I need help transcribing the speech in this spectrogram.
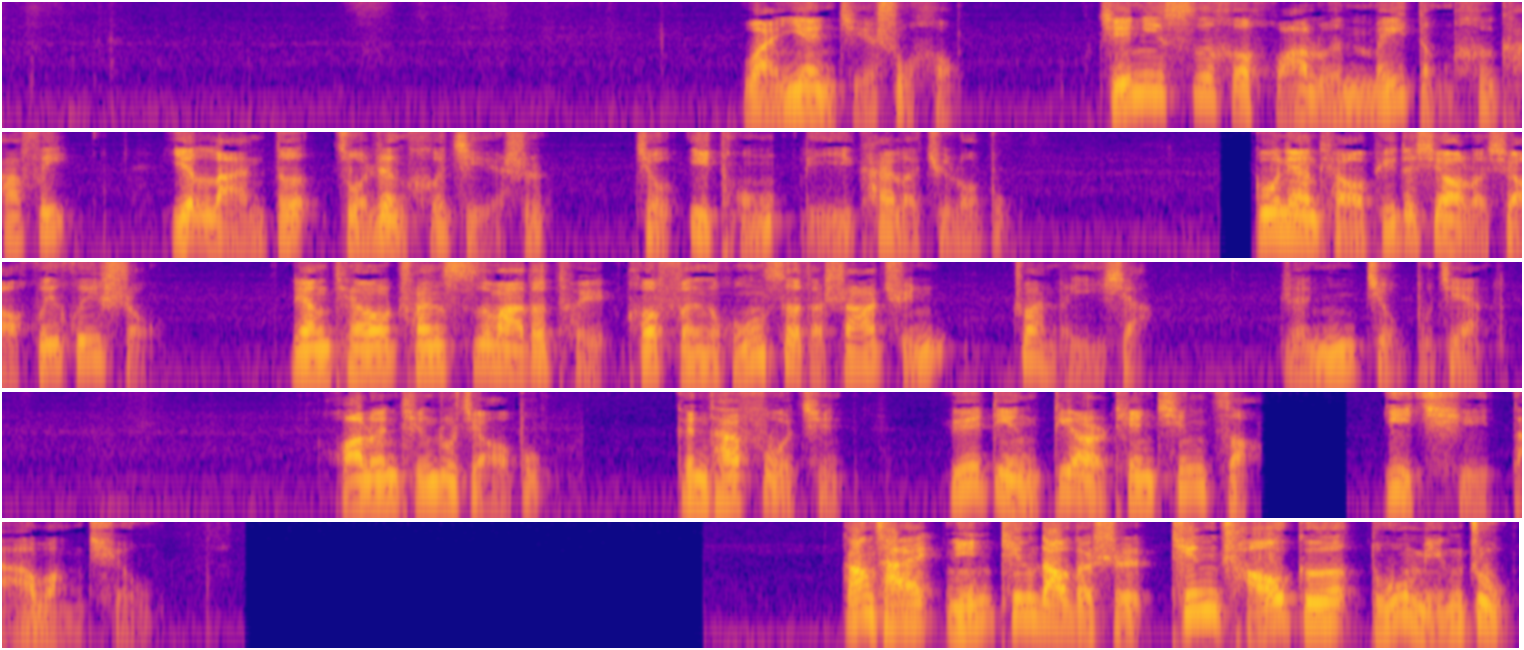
晚宴结束后，杰尼斯和华伦没等喝咖啡，也懒得做任何解释，就一同离开了俱乐部。姑娘调皮的笑了笑，挥挥手，两条穿丝袜的腿和粉红色的纱裙转了一下，人就不见了。华伦停住脚步，跟他父亲约定第二天清早一起打网球。刚才您听到的是《听潮歌读名著：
